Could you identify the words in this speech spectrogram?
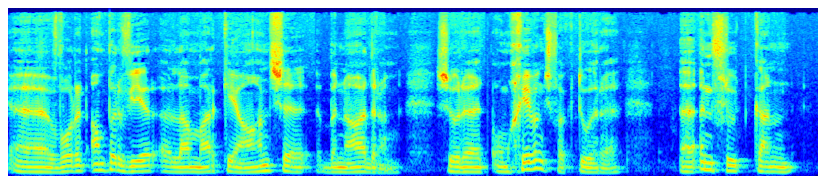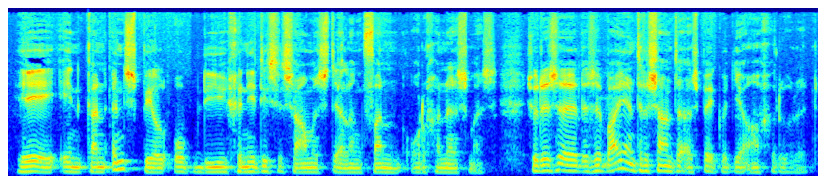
uh word dit amper weer 'n Lamarckiaanse benadering sodat omgewingsfaktore 'n uh, invloed kan hê en kan inspel op die genetiese samestelling van organismes. So dis 'n dis 'n baie interessante aspek wat jy aangeroer het.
